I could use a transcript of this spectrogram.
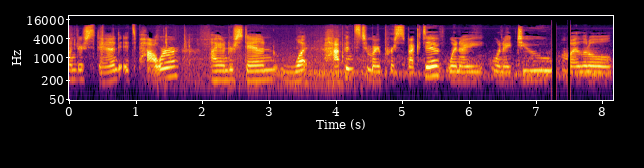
understand its power. I understand what happens to my perspective when I when I do my little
